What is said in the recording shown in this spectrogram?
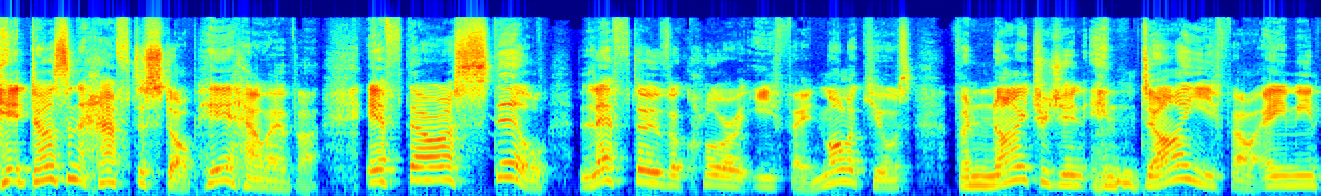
It doesn't have to stop here, however. If there are still leftover chloroethane molecules, the nitrogen in diethylamine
